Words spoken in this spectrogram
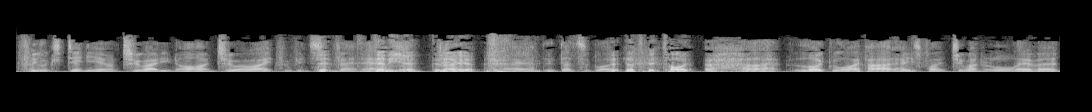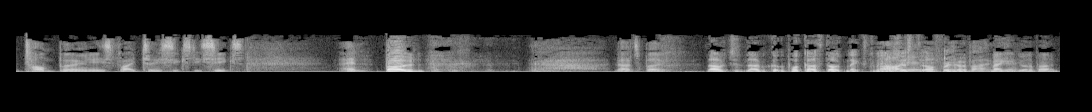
Felix Denayer on 289, 208 for Vincent D- Van Aert. Denayer, Denayer. Denayer, that's the bloke. That's a bit tight. Uh, Loïck Luypaert, he's played 211. Tom Boon, he's played 266. And Bone. no, it's Boon. No, just, no, we've got the podcast dog next to me. I Oh, was just yeah, offering her. bone, Maggie, yeah. do you want a bone?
